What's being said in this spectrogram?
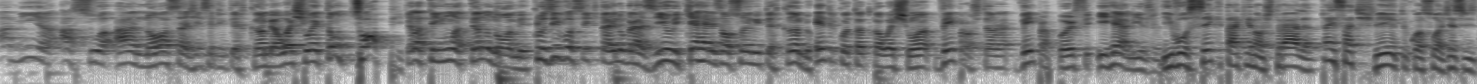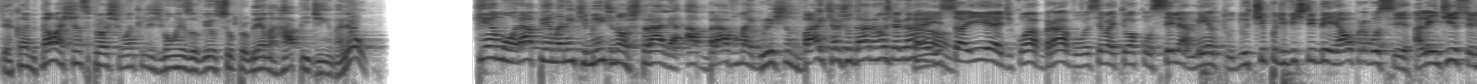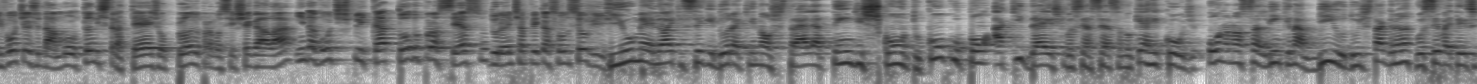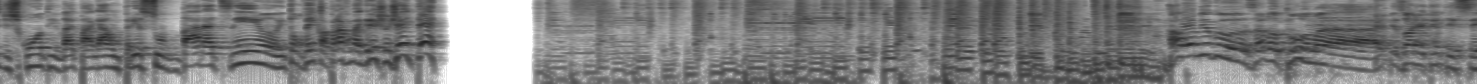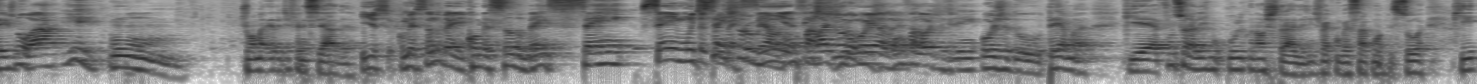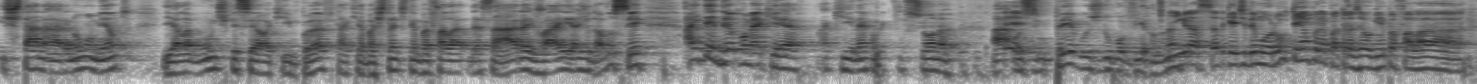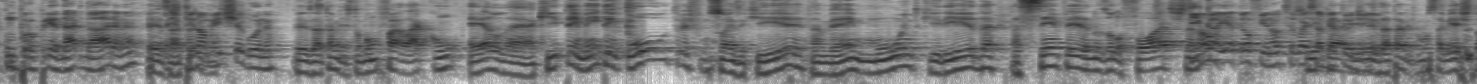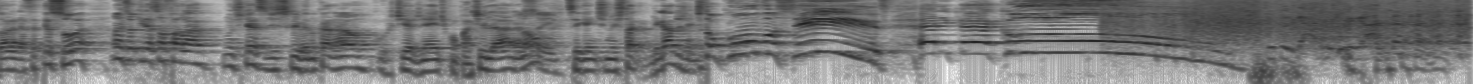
A minha, a sua, a nossa agência de intercâmbio, a West One é tão top que ela tem um até no nome. Inclusive você que está aí no Brasil e quer realizar o sonho do intercâmbio, entre em contato com a West One, vem para Austrália, vem para Perth e realiza. E você que está aqui na Austrália, está insatisfeito com a sua agência de intercâmbio? Dá uma chance para a West One que eles vão resolver o seu problema rapidinho, valeu? Quer morar permanentemente na Austrália? A Bravo Migration vai te ajudar, não, Diegão? É isso aí, Ed. Com a Bravo você vai ter o aconselhamento do tipo de visto ideal para você. Além disso, eles vão te ajudar montando estratégia, o plano para você chegar lá, e ainda vão te explicar todo o processo durante a aplicação do seu visto. E o melhor é que seguidor aqui na Austrália tem desconto. Com o cupom AQUI10 que você acessa no QR Code ou na nossa link na bio do Instagram, você vai ter esse desconto e vai pagar um preço baratinho. Então vem com a Bravo Migration, gente! Alô, amigos! Alô, turma! Episódio 86 no ar e um. de uma maneira diferenciada. Isso, começando bem. Começando bem sem. Sem muita Sem churumela. Vamos sem falar de hoje. Vamos falar hoje, hoje do tema que é funcionalismo público na Austrália. A gente vai conversar com uma pessoa que está na área no momento e ela é muito especial aqui em Perth, está aqui há bastante tempo, vai falar dessa área e vai ajudar você a entender como é que é aqui, né? Como é que funciona a- É. os empregos do governo, né? Engraçado que a gente demorou um tempo, né, pra trazer alguém pra falar com propriedade da área, né? Mas Exatamente. finalmente chegou, né? Exatamente. Então vamos falar com ela. Aqui também tem outras funções aqui, também muito querida, tá sempre nos holofotes. tá Fica não? aí até o final que você vai Fica saber aí, tudinho. Exatamente, vamos saber a história dessa pessoa. Antes eu queria só falar, não esquece de se inscrever no canal, curtir a gente, compartilhar, né? Isso Não? aí. Seguir a gente no Instagram. Obrigado, gente. Então com vocês, Erika Kuhn! Muito obrigada, muito obrigada.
